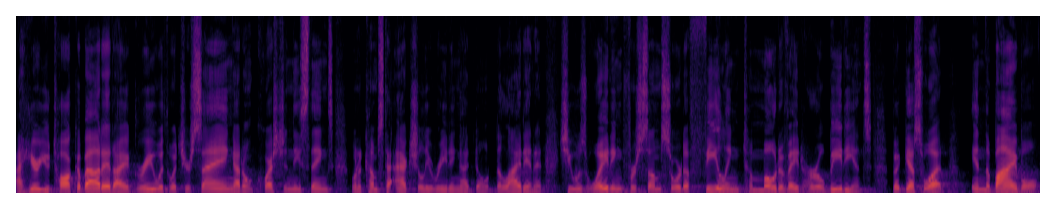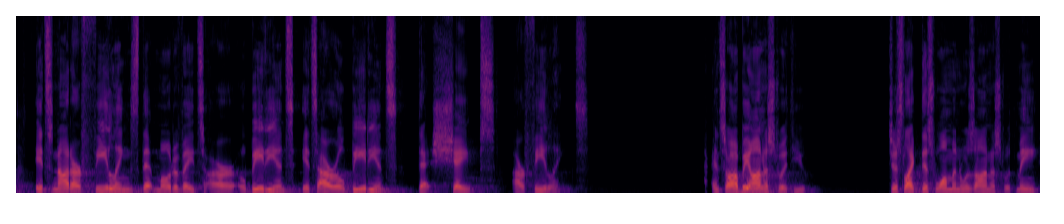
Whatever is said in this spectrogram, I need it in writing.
I hear you talk about it. I agree with what you're saying. I don't question these things. When it comes to actually reading, I don't delight in it. She was waiting for some sort of feeling to motivate her obedience. But guess what? In the Bible, it's not our feelings that motivates our obedience, it's our obedience that shapes our feelings. And so I'll be honest with you. Just like this woman was honest with me,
